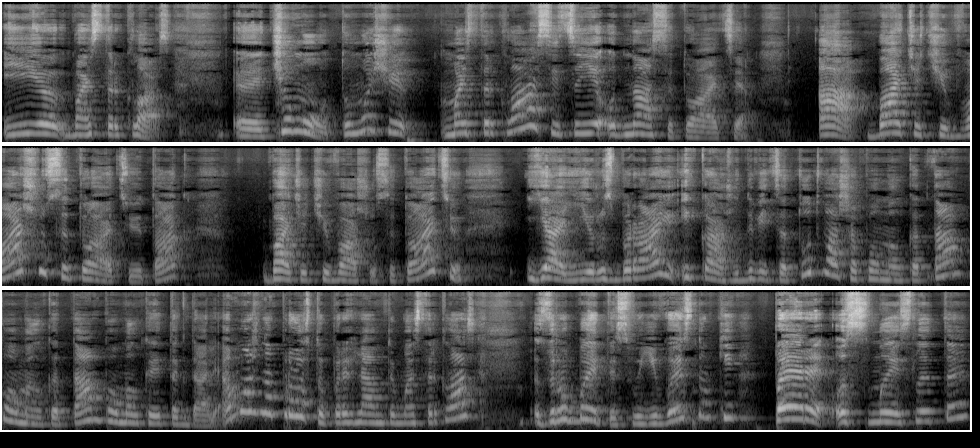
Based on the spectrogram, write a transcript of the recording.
і майстер-клас. Е, чому? Тому що майстер-класі це є одна ситуація. А бачачи вашу ситуацію, так, бачачи вашу ситуацію, я її розбираю і кажу: дивіться, тут ваша помилка, там помилка, там помилка і так далі. А можна просто переглянути майстер-клас, зробити свої висновки, переосмислити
